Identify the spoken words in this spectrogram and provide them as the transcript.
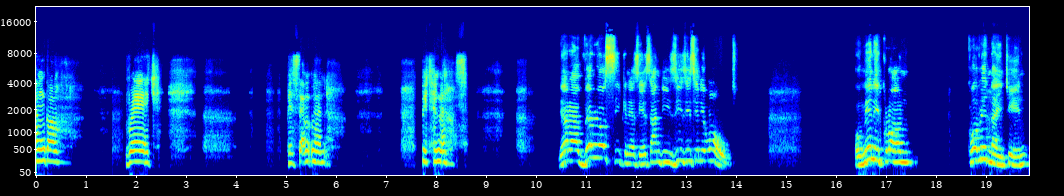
Anger, rage, resentment, bitterness. There are various sicknesses and diseases in the world. Omicron, COVID 19,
